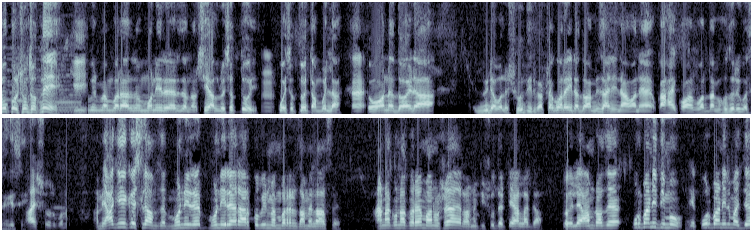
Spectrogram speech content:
মুকুল শুনছত নি? কি? মেম্বার আর মনিরের জান শিয়াল লইছত তুই? পয়সত লইতাম বললা হ্যাঁ। তো অনে দয়টা দুইটা বলে সুদির ব্যবসা করে এটা তো আমি জানি না অনে কাহাই কর পর তো আমি হুজুরের কাছে গেছি। আমি আগে কইছিলাম যে মনিরের মনিরের আর কবির মেম্বারের ঝামেলা আছে। আনাগোনা করে মানুষে রানে কি সুদে টেয়া লাগা। তাইলে আমরা যে কুরবানি দিমু এই কুরবানির মাঝে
